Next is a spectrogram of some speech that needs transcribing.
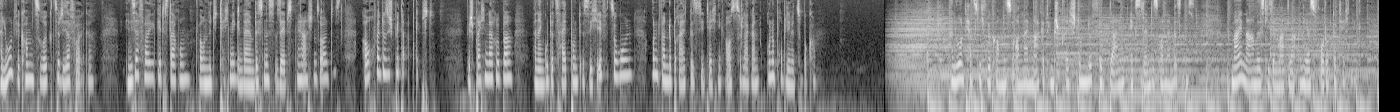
Hallo und willkommen zurück zu dieser Folge. In dieser Folge geht es darum, warum du die Technik in deinem Business selbst beherrschen solltest, auch wenn du sie später abgibst. Wir sprechen darüber, wann ein guter Zeitpunkt ist, sich Hilfe zu holen und wann du bereit bist, die Technik auszulagern, ohne Probleme zu bekommen. Hallo und herzlich willkommen zur Online-Marketing-Sprechstunde für dein exzellentes Online-Business. Mein Name ist Lisa Mattler alias Frau Dr. Technik.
